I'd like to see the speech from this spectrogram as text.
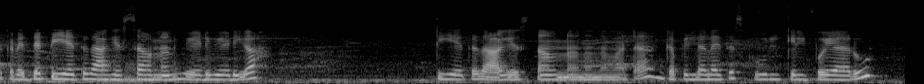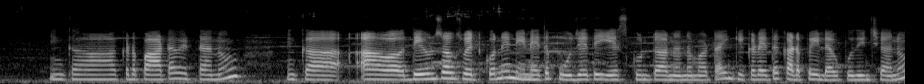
అక్కడైతే టీ అయితే తాగేస్తూ ఉన్నాను వేడి వేడిగా. టీ అయితే తాగేస్తూ ఉన్నాను అన్నమాట ఇంకా పిల్లలు అయితే స్కూల్కి వెళ్ళిపోయారు. ఇంకా అక్కడ పాట పెట్టాను. ఇంకా దేవుని సాంగ్స్ పెట్టుకొని నేనైతే పూజ అయితే చేసుకుంటాను అన్నమాట ఇంక ఇక్కడైతే కడప ఇలా పూజించాను.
